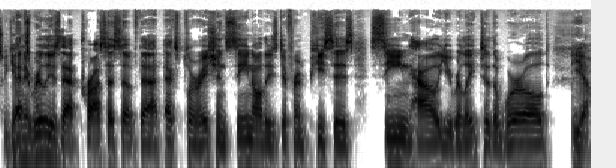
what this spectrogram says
so yeah and it really is that process of that exploration, seeing all these different pieces, seeing how you relate to the world, yeah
